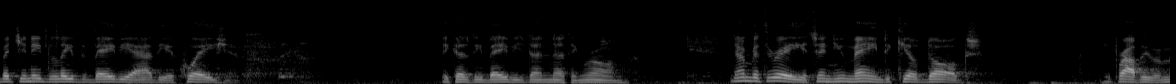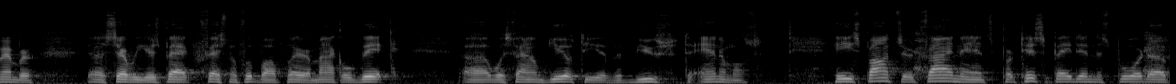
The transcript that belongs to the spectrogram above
But you need to leave the baby out of the equation because the baby's done nothing wrong. Number three, it's inhumane to kill dogs. You probably remember uh, several years back, professional football player Michael Vick uh, was found guilty of abuse to animals. He sponsored, financed, participated in the sport of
